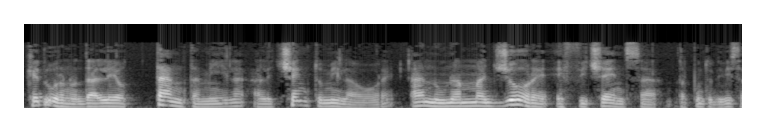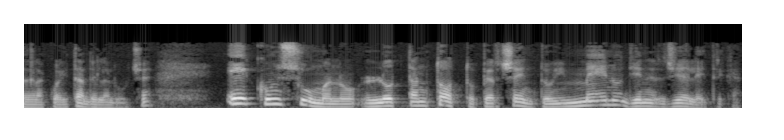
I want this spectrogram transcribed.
che durano dalle 80 80.000 alle 100.000 ore, hanno una maggiore efficienza dal punto di vista della qualità della luce e consumano l'88% in meno di energia elettrica.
